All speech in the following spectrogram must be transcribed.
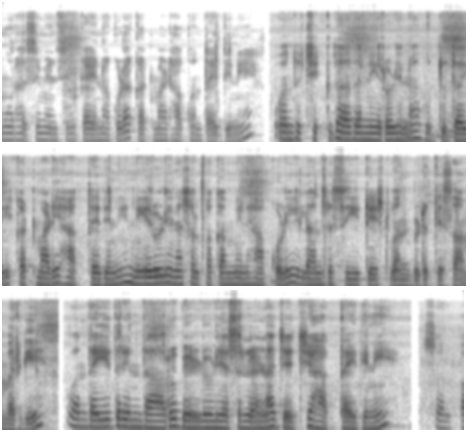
ಮೂರು ಹಸಿಮೆಣಸಿನ್ಕಾಯಿನ ಕೂಡ ಕಟ್ ಮಾಡಿ ಹಾಕೊತಾ ಇದ್ದೀನಿ. ಒಂದು ಚಿಕ್ಕದಾದ ನೀರುಳ್ಳಿನ ಉದ್ದುದ್ದಾಗಿ ಕಟ್ ಮಾಡಿ ಹಾಕ್ತಾ ಇದ್ದೀನಿ. ನೀರುಳ್ಳಿನ ಸ್ವಲ್ಪ ಕಮ್ಮಿನೇ ಹಾಕ್ಕೊಳ್ಳಿ. ಇಲ್ಲಾಂದರೆ ಸಿಹಿ ಟೇಸ್ಟ್ ಬಂದುಬಿಡುತ್ತೆ ಸಾಂಬಾರಿಗೆ. ಒಂದು ಐದರಿಂದ ಆರು ಬೆಳ್ಳುಳ್ಳಿ ಹೆಸರುಗಳನ್ನ ಜಜ್ಜಿ ಹಾಕ್ತಾಯಿದ್ದೀನಿ ಸ್ವಲ್ಪ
